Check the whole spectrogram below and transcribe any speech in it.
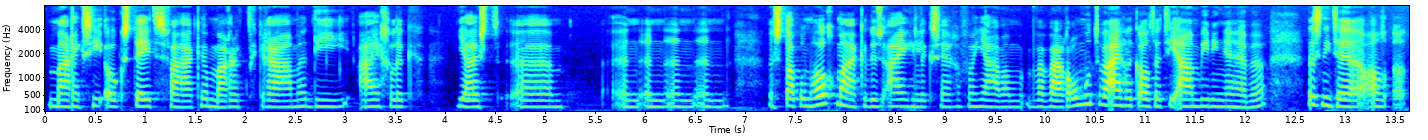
Maar ik zie ook steeds vaker marktkramen die eigenlijk juist uh, een, een, een, een, een, stap omhoog maken. Dus eigenlijk zeggen van ja, maar waarom moeten we eigenlijk altijd die aanbiedingen hebben? Dat is niet, uh, uh,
